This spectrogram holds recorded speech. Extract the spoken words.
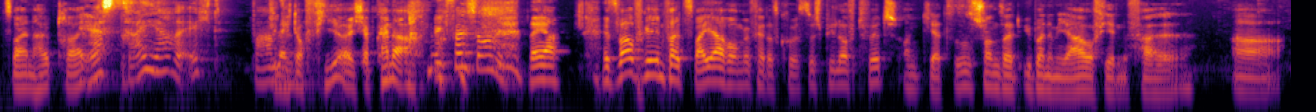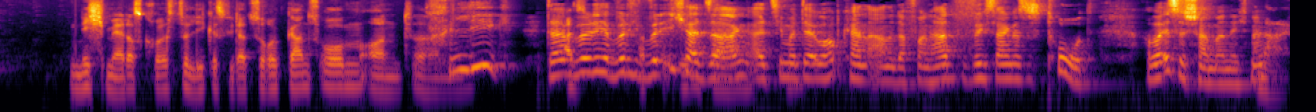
Zweieinhalb, drei? Erst drei Jahre, echt? Wahnsinn. Vielleicht auch vier, ich habe keine Ahnung. Ich weiß auch nicht. naja, es war auf jeden Fall zwei Jahre ungefähr das größte Spiel auf Twitch und jetzt ist es schon seit über einem Jahr auf jeden Fall äh, nicht mehr das größte. League ist wieder zurück ganz oben und ähm, League. Da also, würde ich, würde ich, würde ich halt sagen, als jemand, der überhaupt keine Ahnung davon hat, würde ich sagen, das ist tot. Aber ist es scheinbar nicht, ne? Nein,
